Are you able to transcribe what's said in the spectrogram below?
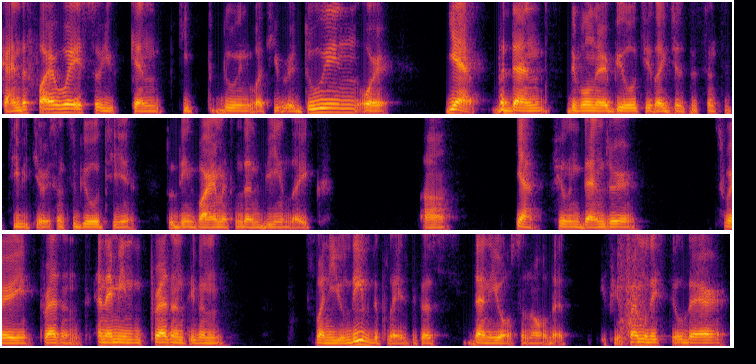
kind of far away, so you can keep doing what you were doing, or yeah, but then the vulnerability, like just the sensitivity or sensibility to the environment, and then being like, uh, yeah, feeling danger, it's very present, and I mean present even when you leave the place because then you also know that if your family is still there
